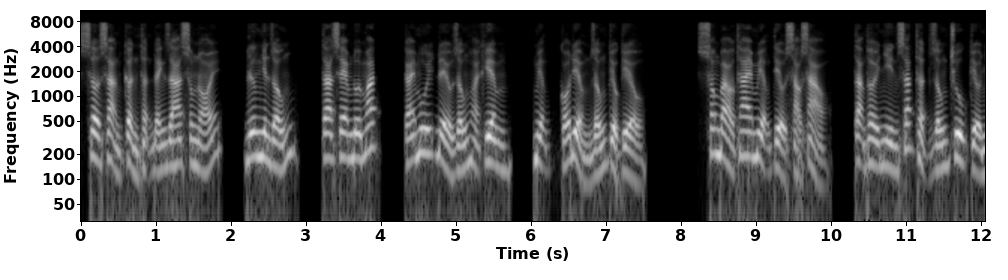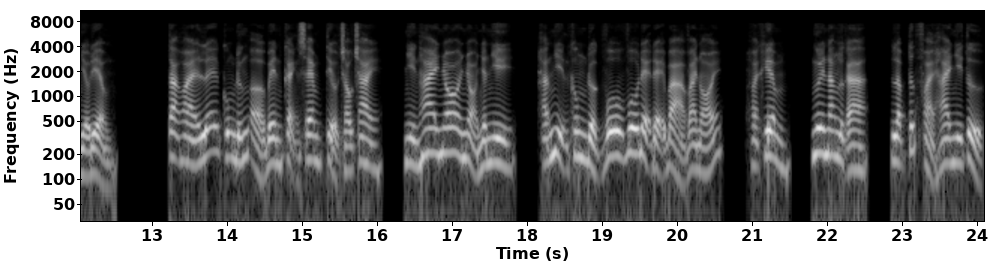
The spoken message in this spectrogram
Sở sản cẩn thận đánh giá xong nói, đương nhiên giống, ta xem đôi mắt, cái mũi đều giống hoài khiêm, miệng có điểm giống tiểu kiều. Song bào thai miệng tiểu xảo xảo, tạm thời nhìn sắc thật giống chu kiều nhiều điểm. Tạ hoài lễ cũng đứng ở bên cạnh xem tiểu cháu trai, nhìn hai nho nhỏ nhân nhi, hắn nhịn không được vô vô đệ đệ bả vai nói, hoài khiêm, ngươi năng lực à, lập tức phải hai nhi tử.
